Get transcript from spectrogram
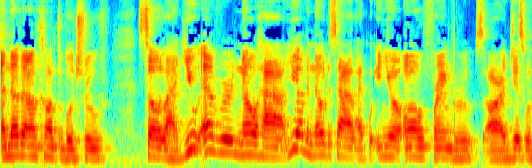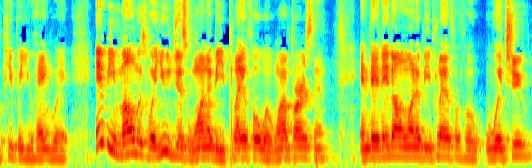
another uncomfortable truth So like you ever know how you ever notice how like in your own friend groups or just with people you hang with, it be moments where you just want to be playful with one person and then they don't want to be playful for, with you.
